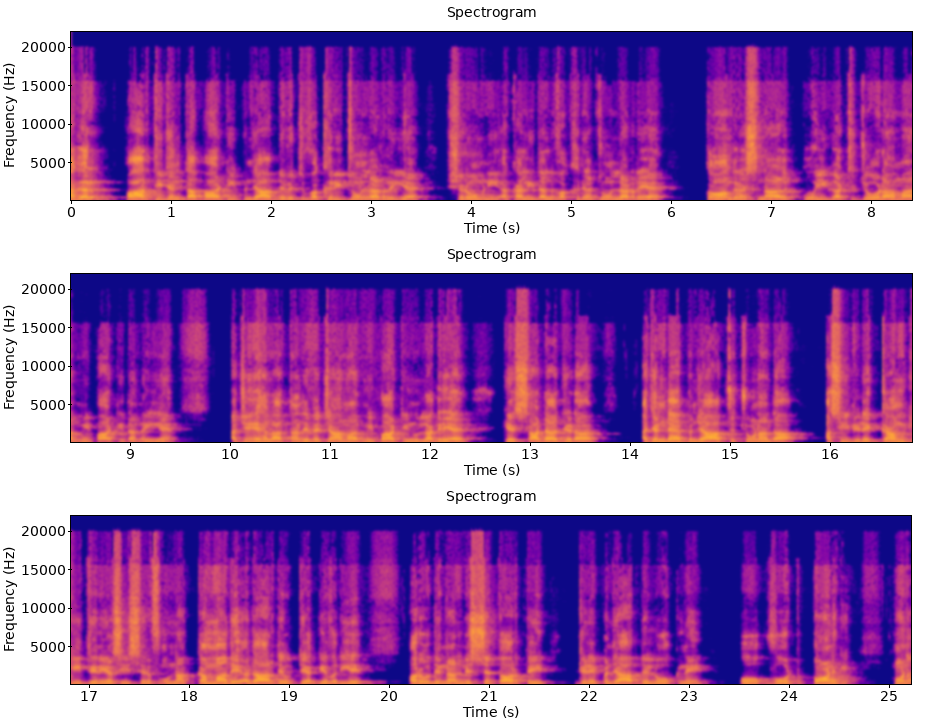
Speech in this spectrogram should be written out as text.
ਅਗਰ ਭਾਰਤੀ ਜਨਤਾ ਪਾਰਟੀ ਪੰਜਾਬ ਦੇ ਵਿੱਚ ਵੱਖਰੀ ਚੋਣ ਲੜ ਰਹੀ ਹੈ, ਸ਼੍ਰੋਮਣੀ ਅਕਾਲੀ ਦਲ ਵੱਖਰਾ ਚੋਣ ਲੜ ਰਿਹਾ ਹੈ, ਕਾਂਗਰਸ ਨਾਲ ਕੋਈ ਗੱਠਜੋੜ ਆਮ ਆਦਮੀ ਪਾਰਟੀ ਦਾ ਨਹੀਂ ਹੈ ਅਜੇ ਹਾਲਾਤਾਂ ਦੇ ਵਿੱਚ ਆਮ ਆਦਮੀ ਪਾਰਟੀ ਨੂੰ ਲੱਗ ਰਿਹਾ ਹੈ ਕਿ ਸਾਡਾ ਜਿਹੜਾ ਏਜੰਡਾ ਹੈ ਪੰਜਾਬ 'ਚ ਚੋਣਾਂ ਦਾ, ਅਸੀਂ ਜਿਹੜੇ ਕੰਮ ਕੀਤੇ ਨੇ, ਅਸੀਂ ਸਿਰਫ ਉਹਨਾਂ ਕੰਮਾਂ ਦੇ ਆਧਾਰ ਦੇ ਉੱਤੇ ਅੱਗੇ ਵਧੀਏ ਔਰ ਉਹਦੇ ਨਾਲ ਨਿਸ਼ਚਿਤ ਤੌਰ ਤੇ ਜਿਹੜੇ ਪੰਜਾਬ ਦੇ ਲੋਕ ਨੇ, ਉਹ ਵੋਟ ਪਾਉਣਗੇ। ਹੁਣ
